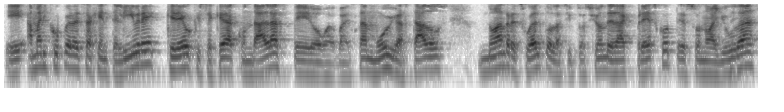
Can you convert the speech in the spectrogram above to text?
Eh, Amari Cooper es agente libre, creo que se queda con Dallas, pero están muy gastados. No han resuelto la situación de Dak Prescott, eso no ayuda.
